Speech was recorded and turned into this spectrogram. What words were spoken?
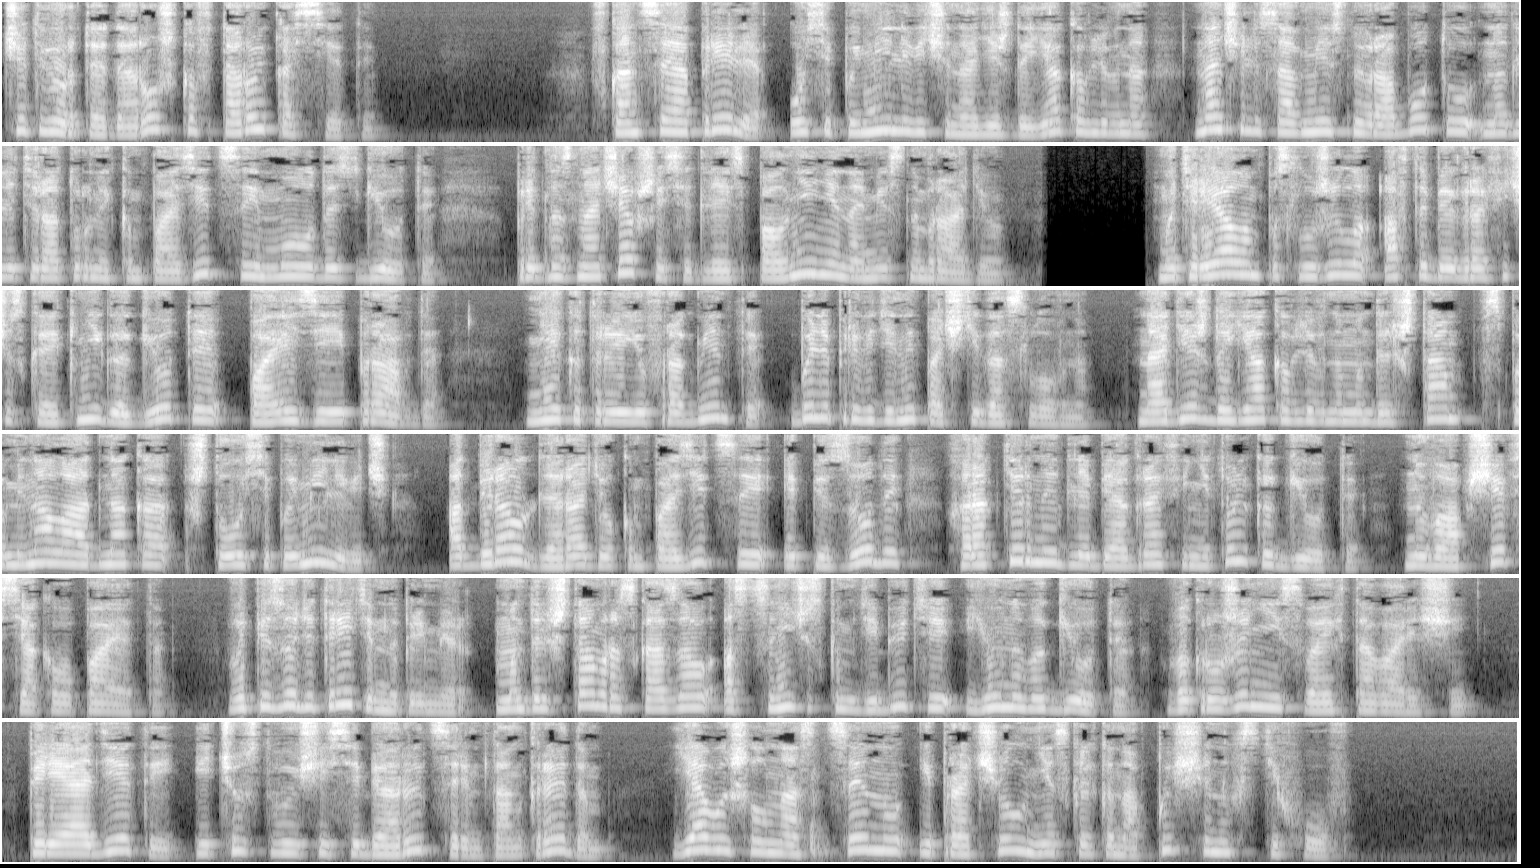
Четвертая дорожка второй кассеты. В конце апреля Осип Эмильевич и Надежда Яковлевна начали совместную работу над литературной композицией «Молодость Гёте», предназначавшейся для исполнения на местном радио. Материалом послужила автобиографическая книга Гёте «Поэзия и правда». Некоторые ее фрагменты были приведены почти дословно. Надежда Яковлевна Мандельштам вспоминала, однако, что Осип Эмильевич отбирал для радиокомпозиции эпизоды, характерные для биографии не только Гёте, но вообще всякого поэта. В эпизоде третьем, например, Мандельштам рассказал о сценическом дебюте юного Гёте в окружении своих товарищей. Переодетый и чувствующий себя рыцарем Танкредом, я вышел на сцену и прочел несколько напыщенных стихов.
